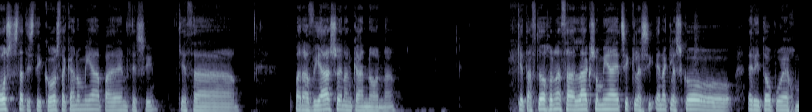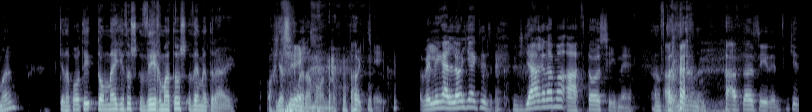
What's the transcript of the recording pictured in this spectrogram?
ως στατιστικός θα κάνω μια παρένθεση και θα παραβιάσω έναν κανόνα και ταυτόχρονα θα αλλάξω μια έτσι, κλασι- ένα κλασικό ρητό που έχουμε και θα πω ότι το μέγεθος δείγματος δεν μετράει. Για σήμερα μόνο. Οκ. Με λίγα λόγια, ξέρεις, διάγραμμα, αυτός είναι. Αυτό, ναι, ναι. αυτός είναι. Και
